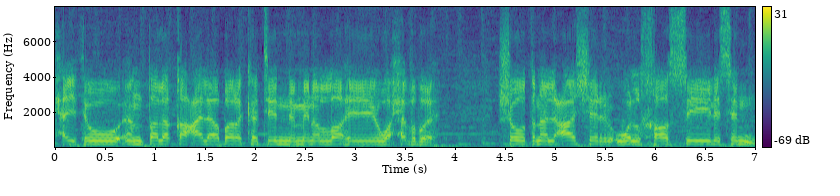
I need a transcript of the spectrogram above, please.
حيث انطلق على بركة من الله وحفظه شوطنا العاشر والخاص لسن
